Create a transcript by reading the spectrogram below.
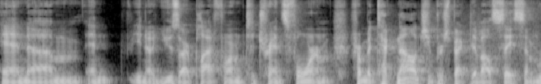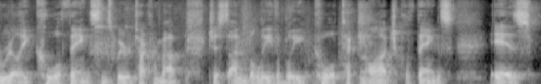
and um, and you know use our platform to transform. From a technology perspective, I'll say some really cool things since we were talking about just unbelievably cool technological things. Is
